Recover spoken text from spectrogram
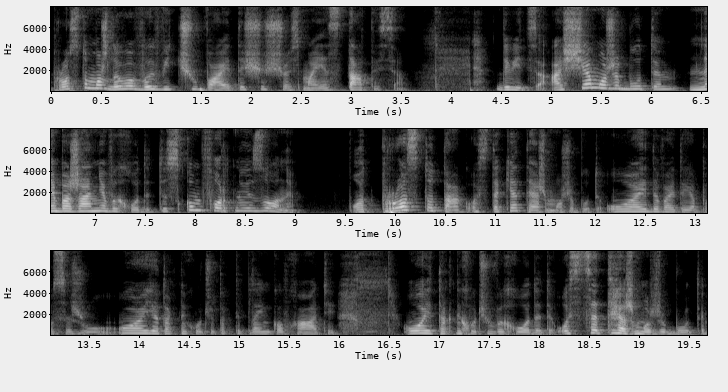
Просто, можливо, ви відчуваєте, що щось має статися. Дивіться, а ще може бути небажання виходити з комфортної зони. От просто так, ось таке теж може бути. Ой, давайте я посижу. Ой, я так не хочу, так тепленько в хаті. Ой, так не хочу виходити. Ось це теж може бути.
